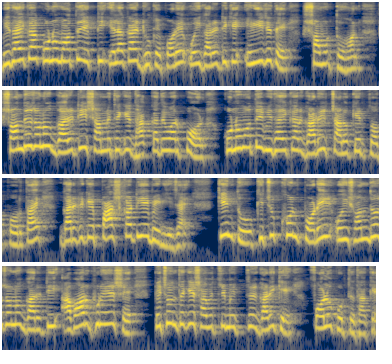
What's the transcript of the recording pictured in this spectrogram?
বিধায়িকা কোনো মতে একটি এলাকায় ঢুকে পড়ে, ওই গাড়িটিকে এড়িয়ে যেতে সমর্থ হন। সন্দেহজনক গাড়িটি সামনে থেকে ধাক্কা দেওয়ার পর কোনো মতে বিধায়িকার গাড়ির চালকের তৎপরতায় গাড়িটিকে পাশ কাটিয়ে বেরিয়ে যায়। কিন্তু কিছুক্ষণ পরেই ওই সন্দেহজনক গাড়িটি আবার ঘুরে এসে পেছন থেকে সাবিত্রী মিত্রের গাড়িকে ফলো করতে থাকে।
